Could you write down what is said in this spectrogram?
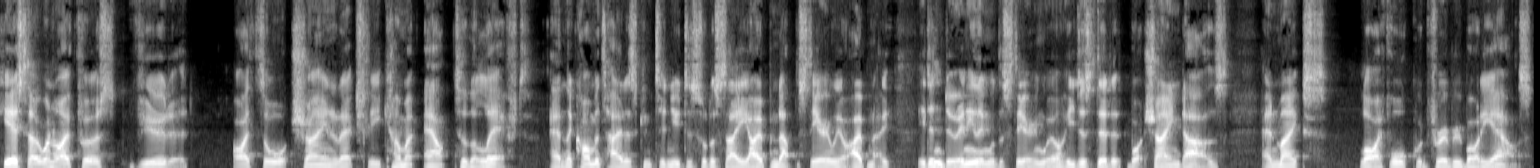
Yeah. So when I first viewed it, I thought Shane had actually come out to the left. And the commentators continued to sort of say he opened up the steering wheel. Opened, he didn't do anything with the steering wheel. He just did it what Shane does and makes life awkward for everybody else.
